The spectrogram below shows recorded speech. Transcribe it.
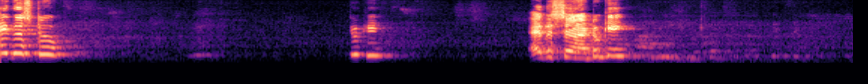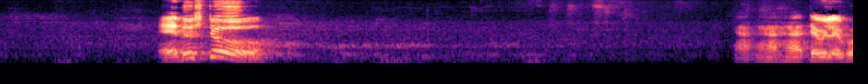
এই দুষ্টু টুকি এ দুষ্টু না, টুকি? এ দুষ্টু। হ্যাঁ হ্যাঁ হ্যাঁ টেবিলের উপর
